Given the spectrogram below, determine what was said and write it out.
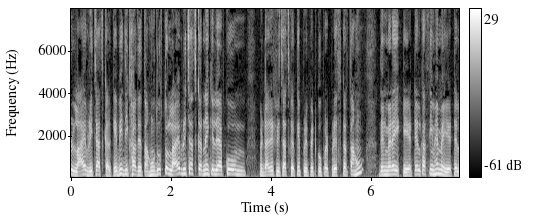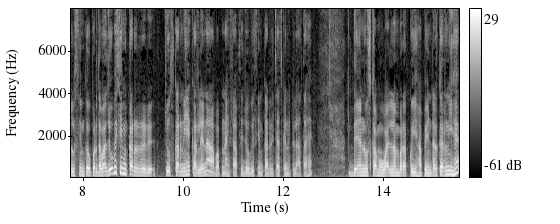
लाइव रिचार्ज करके भी दिखा देता हूँ। दोस्तों लाइव रिचार्ज करने के लिए आपको मैं डायरेक्ट रिचार्ज करके प्रीपेड के ऊपर प्रेस करता हूँ। देन मेरा एक एयरटेल का सिम है, मैं एयरटेल सिम के ऊपर दबा, जो भी सिम कर चूज़ करनी है कर लेना, आप अपना हिसाब से जो भी सिम कार्ड रिचार्ज करने के लिए आता है। देन उसका मोबाइल नंबर आपको यहाँ पर इंटर करनी है।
